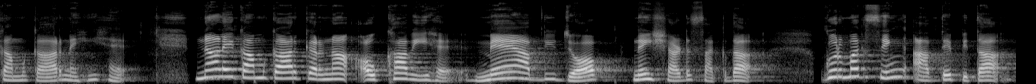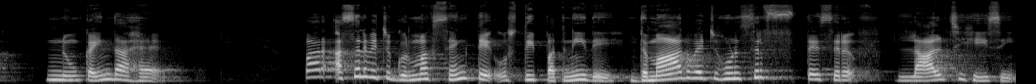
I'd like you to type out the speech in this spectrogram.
ਕੰਮਕਾਰ ਨਹੀਂ ਹੈ। ਨਾਲੇ ਕੰਮਕਾਰ ਕਰਨਾ ਔਖਾ ਵੀ ਹੈ। ਮੈਂ ਆਪਦੀ ਜੌਬ ਨਹੀਂ ਛੱਡ ਸਕਦਾ। ਗੁਰਮੁਖ ਸਿੰਘ ਆਪਦੇ ਪਿਤਾ ਨੂੰ ਕਹਿੰਦਾ ਹੈ, ਪਰ ਅਸਲ ਵਿੱਚ ਗੁਰਮੁਖ ਸਿੰਘ ਤੇ ਉਸ ਦੀ ਪਤਨੀ ਦੇ ਦਿਮਾਗ ਵਿੱਚ ਹੁਣ ਸਿਰਫ ਤੇ ਸਿਰਫ ਲਾਲਚ ਹੀ ਸੀ।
